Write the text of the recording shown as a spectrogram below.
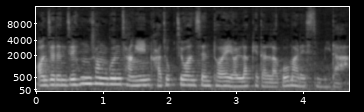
언제든지 홍성군 장애인 가족지원센터에 연락해달라고 말했습니다.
